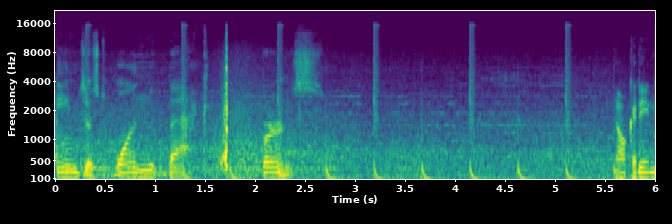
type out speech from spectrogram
Team just one back. Burns. Knock it in.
